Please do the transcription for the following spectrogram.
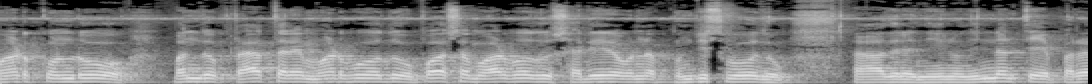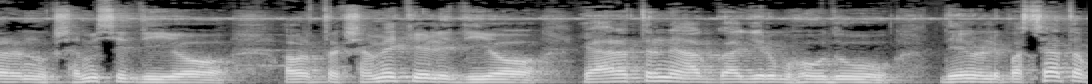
ಮಾಡಿಕೊಂಡು ಬಂದು ಪ್ರಾರ್ಥನೆ ಮಾಡ್ಬೋದು, ಉಪವಾಸ ಮಾಡ್ಬೋದು, ಶರೀರವನ್ನು ಕುಂದಿಸ್ಬೋದು. ಆದರೆ ನೀನು ನಿನ್ನಂತೆ ಪರರನ್ನು ಕ್ಷಮಿಸಿದ್ದೀಯೋ? ಅವ್ರ ಕ್ಷಮೆ ಕೇಳಿದ್ದೀಯೋ? ಯಾರ ಹತ್ರನೇ ಆಗ್- ಆಗಿರಬಹುದು? ದೇವರಲ್ಲಿ ಪಶ್ಚಾತ್ತಾಪ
